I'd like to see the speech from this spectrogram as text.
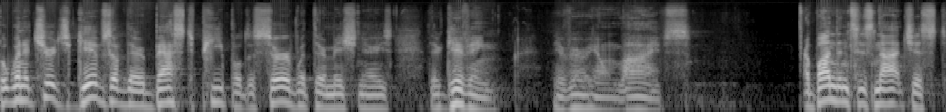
but when a church gives of their best people to serve with their missionaries, they're giving their very own lives. Abundance is not just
